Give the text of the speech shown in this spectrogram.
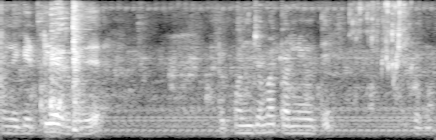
கொஞ்சம் கெட்டியாக இருக்குது. இப்போ கொஞ்சமாக தண்ணி ஊற்றி வச்சுக்கணும்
